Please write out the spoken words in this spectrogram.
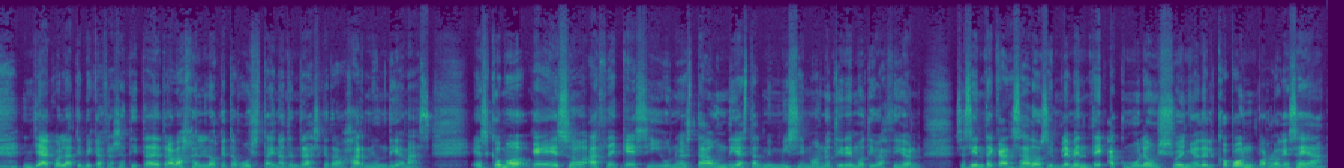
ya con la típica frasecita de trabaja en lo que te gusta y no tendrás que trabajar ni un día más. Es como que eso hace que si uno está un día hasta el mismísimo, no tiene motivación, se siente cansado, simplemente acumula un sueño del copón por lo que sea,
